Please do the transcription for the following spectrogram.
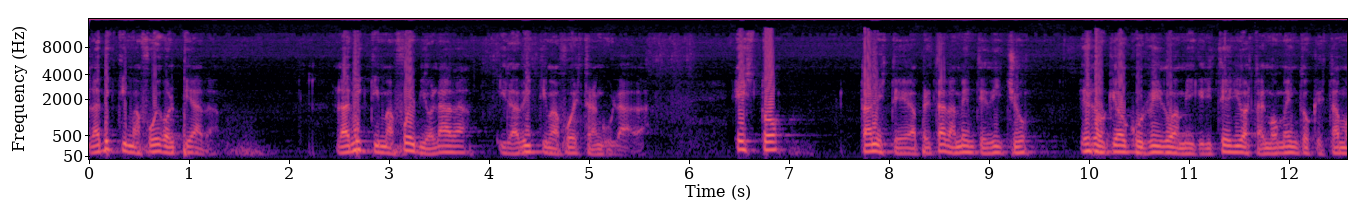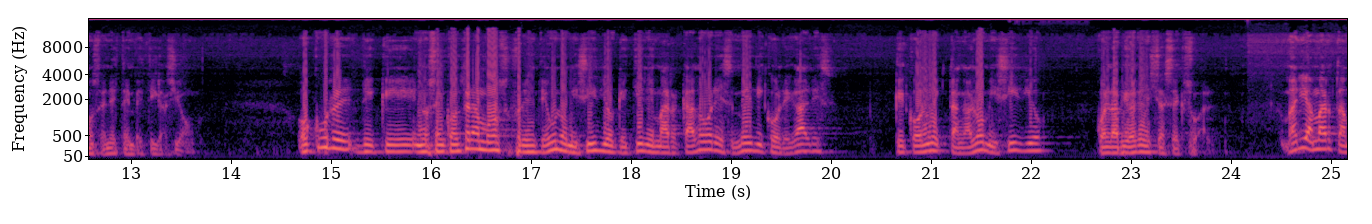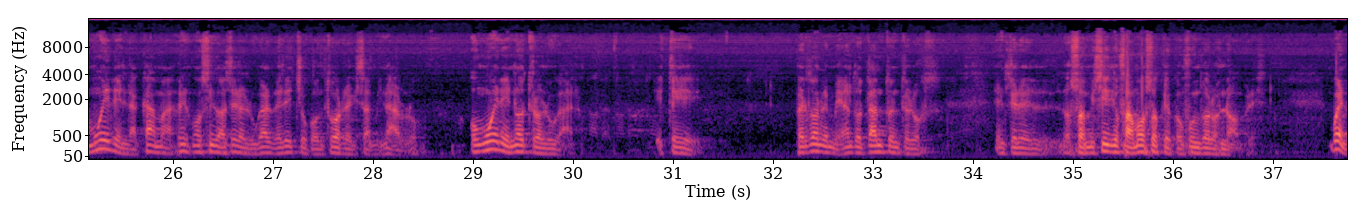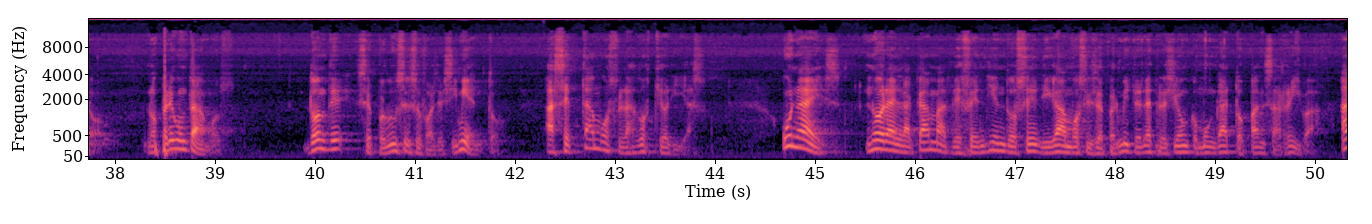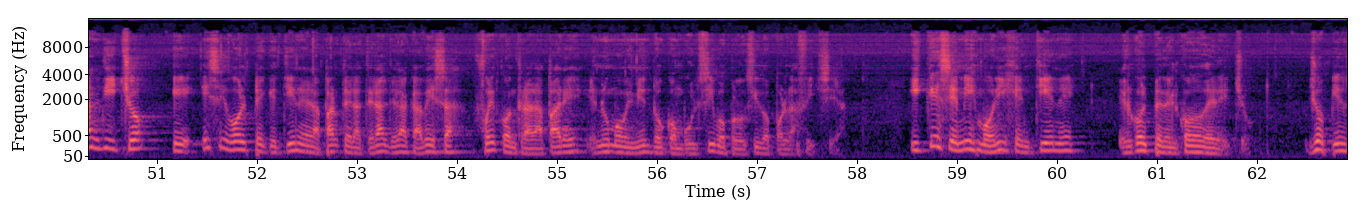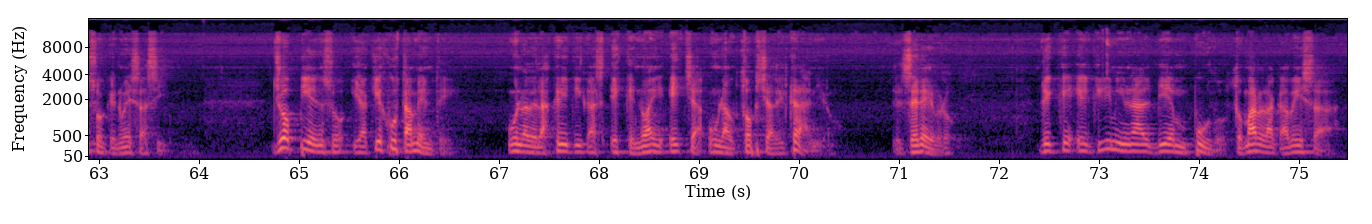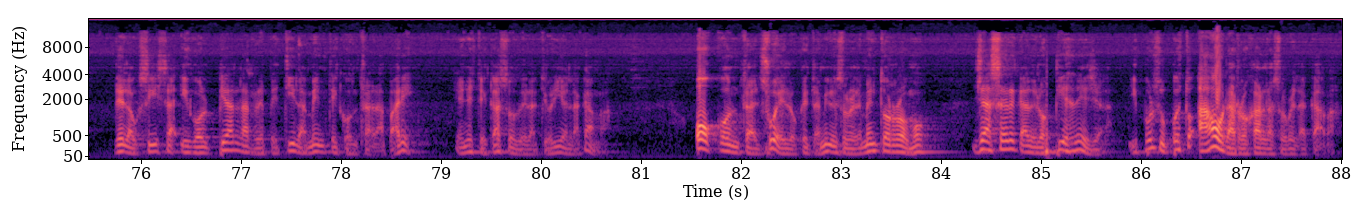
La víctima fue golpeada, la víctima fue violada y la víctima fue estrangulada. Esto, tan este, apretadamente dicho, es lo que ha ocurrido a mi criterio hasta el momento que estamos en esta investigación. Ocurre de que nos encontramos frente a un homicidio que tiene marcadores médico-legales que conectan al homicidio con la violencia sexual. María Marta muere en la cama, hemos ido a hacer el lugar derecho con Torre a examinarlo, o muere en otro lugar. Este, perdónenme, ando tanto entre los, entre los homicidios famosos que confundo los nombres. Bueno, nos preguntamos, ¿dónde se produce su fallecimiento? Aceptamos las dos teorías. Una es Nora en la cama defendiéndose, digamos, si se permite la expresión, como un gato panza arriba. Han dicho que ese golpe que tiene en la parte lateral de la cabeza fue contra la pared en un movimiento convulsivo producido por la asfixia. Y que ese mismo origen tiene el golpe del codo derecho. Yo pienso que no es así. Yo pienso, y aquí justamente una de las críticas es que no hay hecha una autopsia del cráneo, del cerebro, de que el criminal bien pudo tomar la cabeza de la oxisa y golpearla repetidamente contra la pared, en este caso de la teoría en la cama, o contra el suelo, que también es un elemento romo, ya cerca de los pies de ella, y por supuesto ahora arrojarla sobre la cama.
